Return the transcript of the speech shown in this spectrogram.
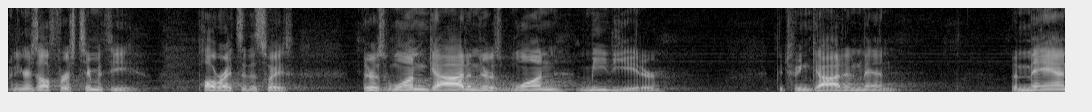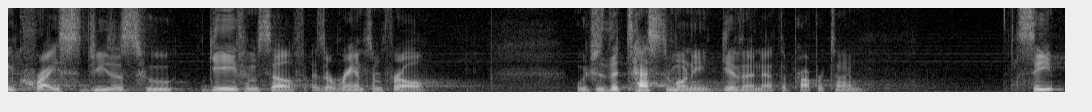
And here's how 1 Timothy, Paul writes it this way There's one God and there's one mediator between God and men. The man, Christ Jesus, who gave himself as a ransom for all, which is the testimony given at the proper time. See,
